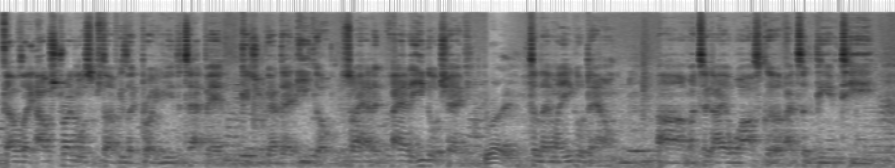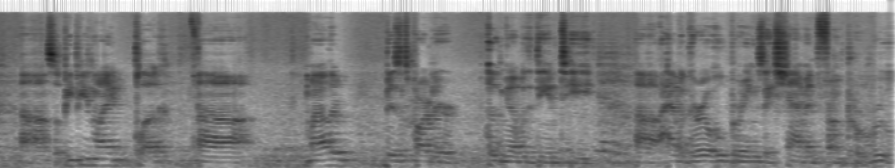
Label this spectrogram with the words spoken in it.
Like I was like I was struggling with some stuff. He's like, bro, you need to tap in because you got that ego. So I had a, I had an ego check Right. to let my ego down. Um, I took ayahuasca. I took DMT. Uh, so BP's my plug. Uh, my other business partner hooked me up with the DMT. Uh, I have a girl who brings a shaman from Peru,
